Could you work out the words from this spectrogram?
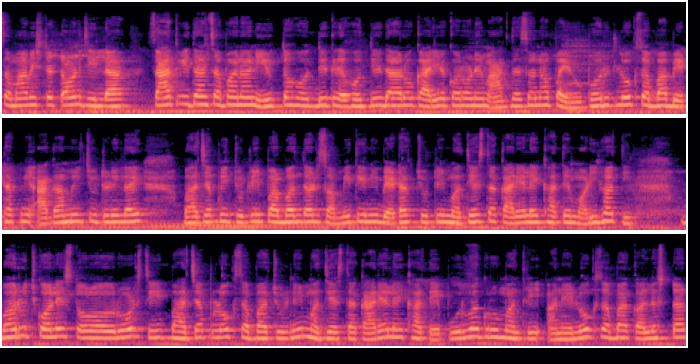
સમાવિષ્ટ ત્રણ જિલ્લા, સાત વિધાનસભાના નિયુક્ત હોદ્દે હોદ્દેદારો, કાર્યકરોને માર્ગદર્શન અપાયું. ભરૂચ લોકસભા બેઠકની આગામી ચૂંટણી લઈ ભાજપની ચૂંટણી પ્રબંધન સમિતિની બેઠક ચૂંટણી મધ્યસ્થ કાર્યાલય ખાતે મળી હતી. ભરૂચ કોલેજ રોડ સ્થિત ભાજપ લોકસભા ચૂંટણી મધ્યસ્થ કાર્યાલય ખાતે પૂર્વ ગૃહમંત્રી અને લોકસભા ક્લસ્ટર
